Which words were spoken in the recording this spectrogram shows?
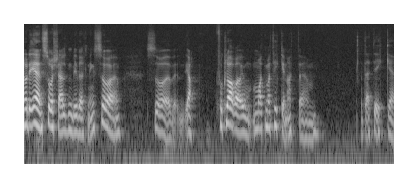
når det er en så sjelden bivirkning, så, så ja, forklarer jo matematikken at, at dette ikke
